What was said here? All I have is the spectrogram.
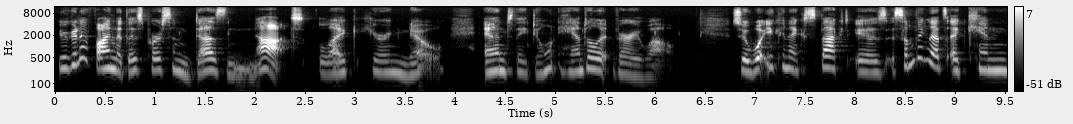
you're going to find that this person does not like hearing no, and they don't handle it very well. So what you can expect is something that's akin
